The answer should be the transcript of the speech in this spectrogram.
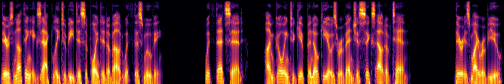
There's nothing exactly to be disappointed about with this movie. With that said, I'm going to give Pinocchio's Revenge a 6 out of 10. There is my review,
